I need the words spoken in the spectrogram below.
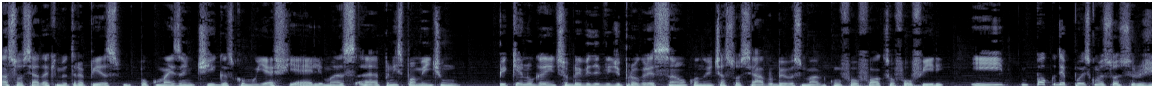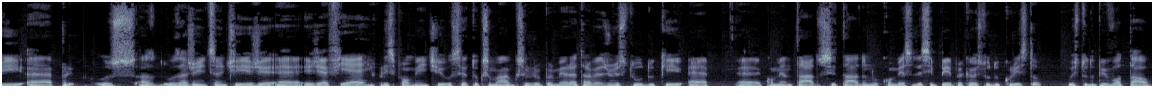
associado a quimioterapias um pouco mais antigas, como o IFL, mas uh, principalmente um pequeno ganho de sobrevida e de progressão quando a gente associava o bevacizumab com o Folfox ou Folfiri. E um pouco depois começou a surgir é, os, as, os agentes anti-EGFR, é, principalmente o cetuximab, que surgiu primeiro através de um estudo que é, é, comentado, citado no começo desse paper, que é o estudo Crystal, o estudo pivotal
